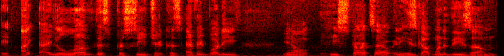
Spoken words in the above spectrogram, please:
it, I I love this procedure because everybody, you know, he starts out and he's got one of these um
